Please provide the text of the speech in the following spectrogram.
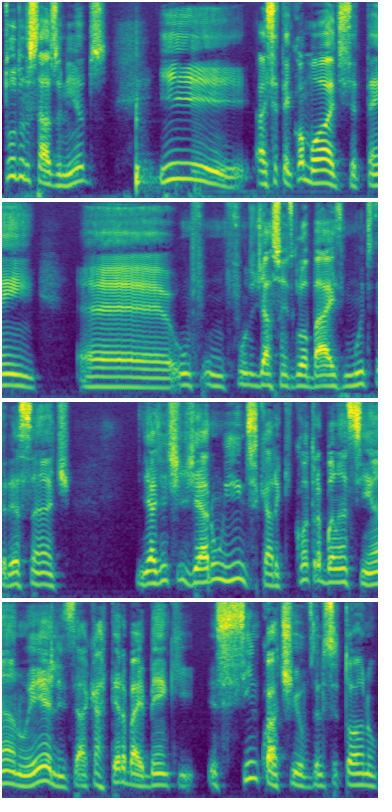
tudo nos Estados Unidos. E aí você tem commodities, você tem é, um, um fundo de ações globais muito interessante. E a gente gera um índice, cara, que contrabalanceando eles, a carteira Bybank, esses cinco ativos, eles se tornam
